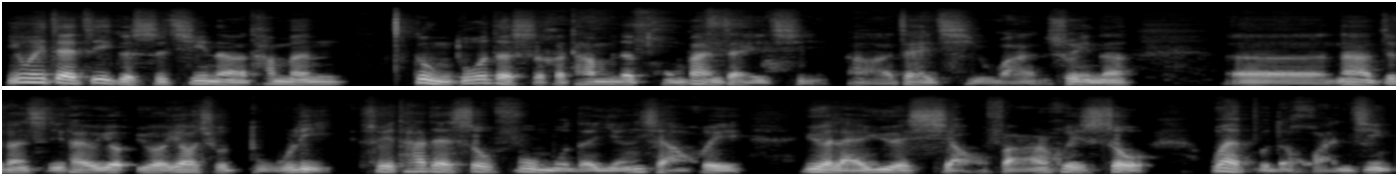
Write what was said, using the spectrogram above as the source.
因为在这个时期呢，他们更多的是和他们的同伴在一起啊，在一起玩，所以呢。呃，那这段时期他又要又要要求独立，所以他在受父母的影响会越来越小，反而会受外部的环境，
